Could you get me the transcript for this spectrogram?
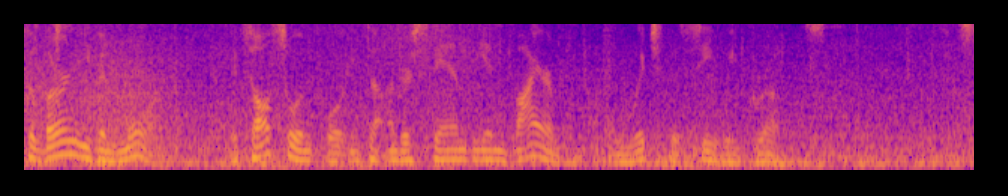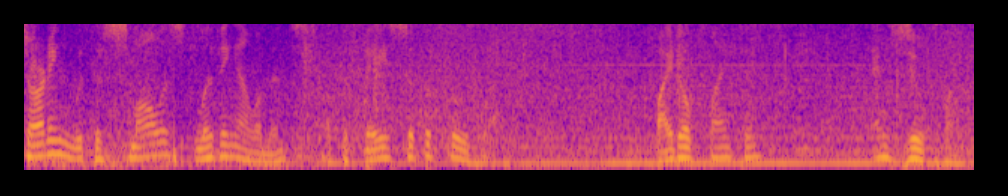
To learn even more, it's also important to understand the environment in which the seaweed grows. starting with the smallest living elements at the base of the food web phytoplankton and zooplankton.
